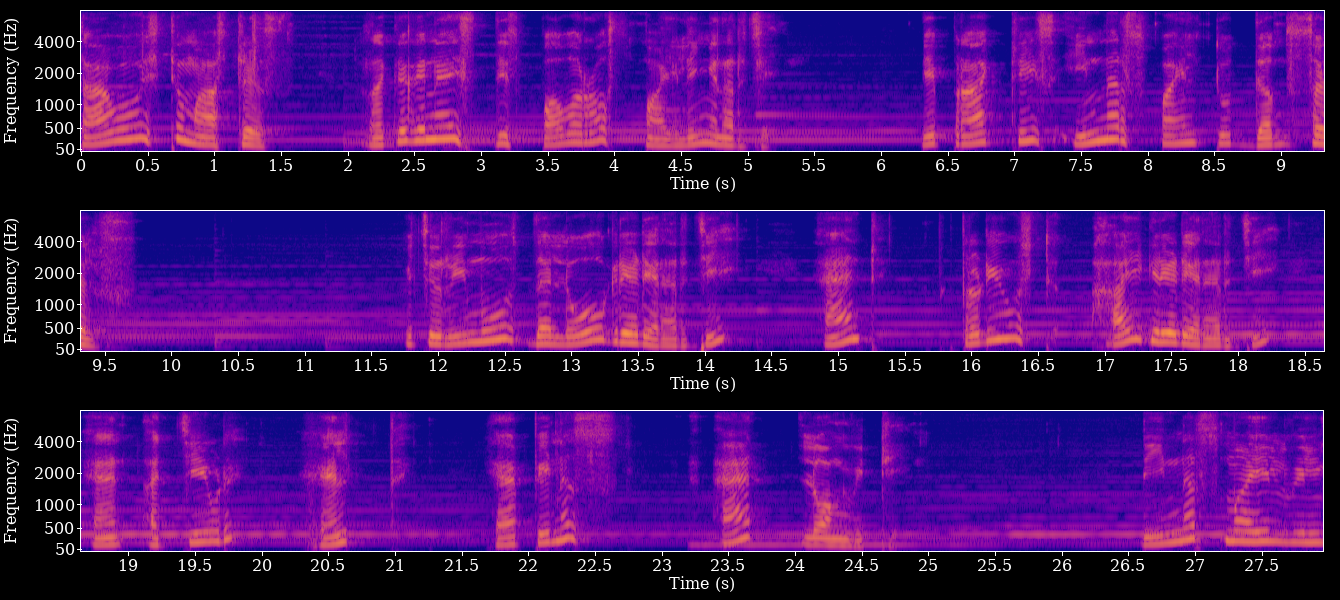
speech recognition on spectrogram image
Taoist masters recognized this power of smiling energy. They practice inner smile to themselves, which removes the low grade energy and produced high grade energy and achieved health, happiness, and longevity. The inner smile will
